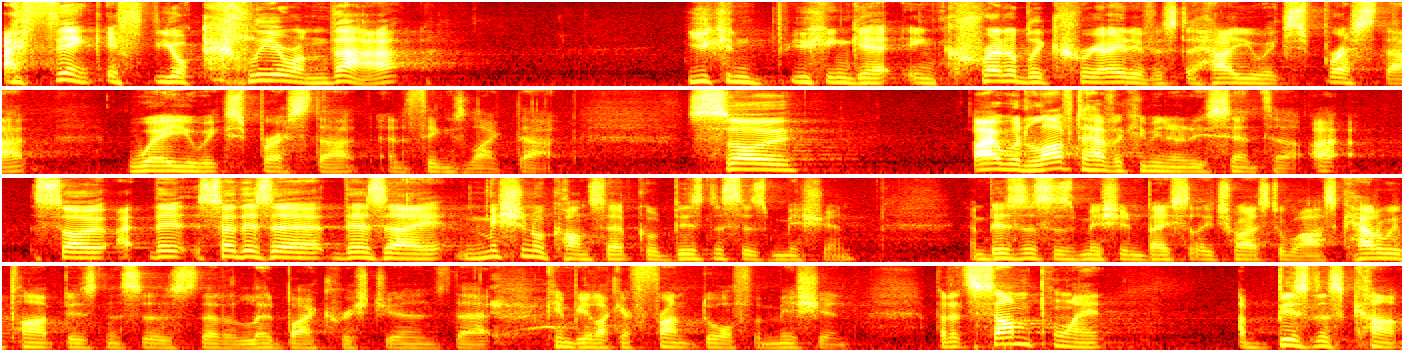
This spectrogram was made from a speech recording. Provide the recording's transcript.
I think if you're clear on that, you can you can get incredibly creative as to how you express that where you express that, and things like that. So I would love to have a community center. I, so, there, so there's, a, there's a missional concept called business as mission. And business as mission basically tries to ask how do we plant businesses that are led by Christians that can be like a front door for mission? But at some point, a business can't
